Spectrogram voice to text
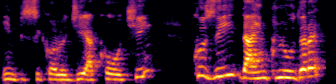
in psicologia coaching, così da includere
